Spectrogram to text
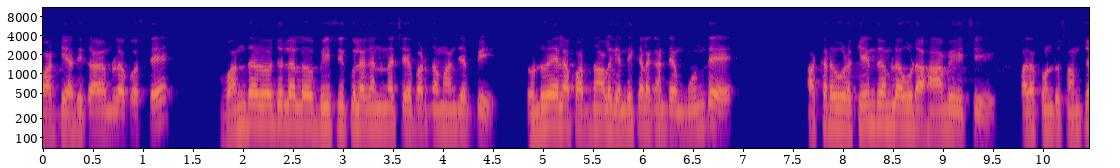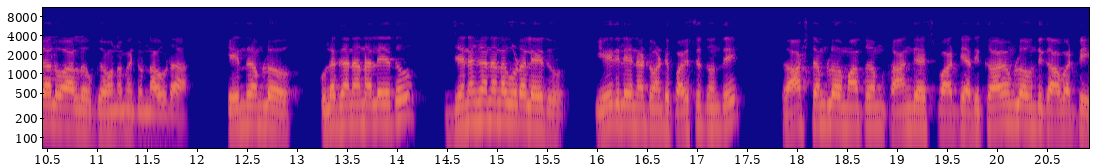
పార్టీ అధికారంలోకి వస్తే వంద రోజులలో బీసీ కులగణన చేపడతామని చెప్పి రెండు వేల పద్నాలుగు ఎన్నికల కంటే ముందే అక్కడ కూడా కేంద్రంలో కూడా హామీ ఇచ్చి పదకొండు సంవత్సరాలు వాళ్ళు గవర్నమెంట్ ఉన్నా కూడా కేంద్రంలో కులగణన లేదు జనగణన కూడా లేదు. ఏది లేనటువంటి పరిస్థితి ఉంది. రాష్ట్రంలో మాత్రం కాంగ్రెస్ పార్టీ అధికారంలో ఉంది కాబట్టి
